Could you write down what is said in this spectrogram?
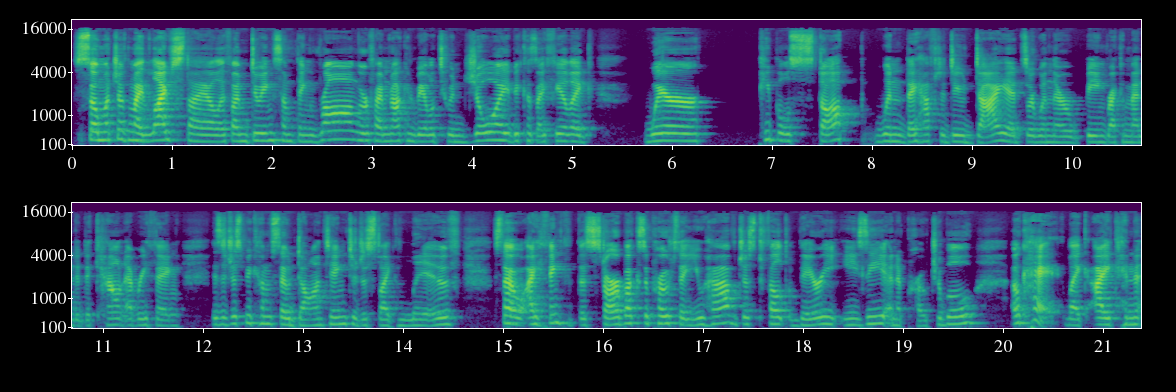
so much of my lifestyle if I'm doing something wrong or if I'm not going to be able to enjoy because I feel like where people stop when they have to do diets or when they're being recommended to count everything is it just becomes so daunting to just like live? So i think that the starbucks approach that you have just felt very easy and approachable. Okay like i can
